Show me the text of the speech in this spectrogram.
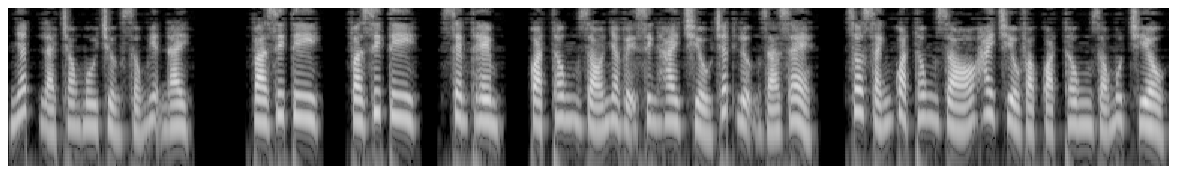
nhất là trong môi trường sống hiện nay. Và GT, và GT, xem thêm, quạt thông gió nhà vệ sinh hai chiều chất lượng giá rẻ, so sánh quạt thông gió hai chiều và quạt thông gió một chiều.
